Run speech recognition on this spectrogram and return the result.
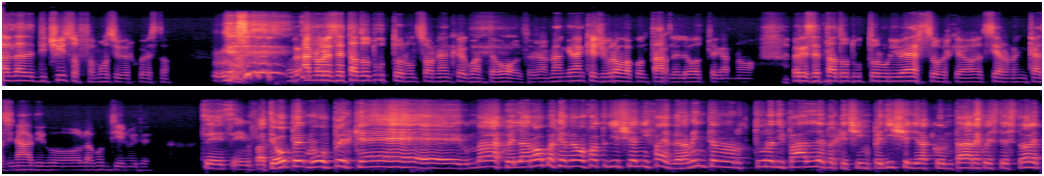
alla DC sono famosi per questo. Hanno resettato tutto non so neanche quante volte, cioè neanche ci provo a contarle le volte che hanno resettato tutto l'universo perché eh, si erano incasinati con la continuity. Sì, sì, infatti, o, per- o perché, eh, ma quella roba che abbiamo fatto dieci anni fa è veramente una rottura di palle perché ci impedisce di raccontare queste storie.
